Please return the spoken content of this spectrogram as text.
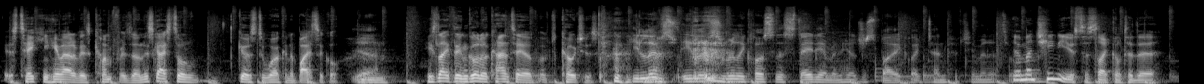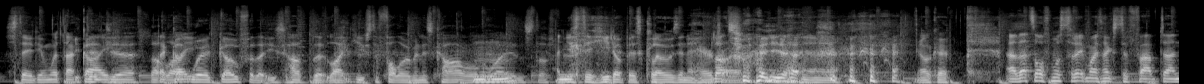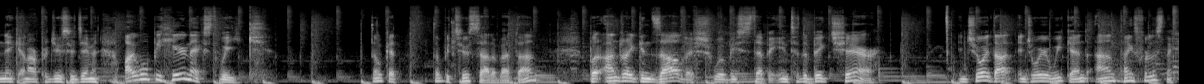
it's taking him out of his comfort zone. This guy still goes to work on a bicycle. Yeah. He's like the N'Golo Kante of, of coaches. He lives he lives really close to the stadium, and he'll just bike like 10, 15 minutes. Yeah. Mancini used to cycle to the stadium with that He guy. did, yeah. That, that like guy, weird gopher that he's had that like used to follow him in his car all the way and stuff. and used to heat up his clothes in a hairdryer. That's right, yeah. Okay. Uh, that's all from us today. My thanks to Fab, Dan, Nick, and our producer, Damon. I won't be here next week. Don't get don't be too sad about that. But Andre Gonzalez will be stepping into the big chair. Enjoy that, enjoy your weekend, and thanks for listening.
